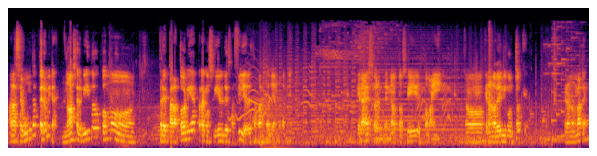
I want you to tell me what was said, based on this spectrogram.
a la segunda, pero mira, nos ha servido como preparatoria para conseguir el desafío de esta pantalla ¿no? también. Era eso, el de no conseguir, toma ahí, no, que no nos den ningún toque, que no nos maten.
